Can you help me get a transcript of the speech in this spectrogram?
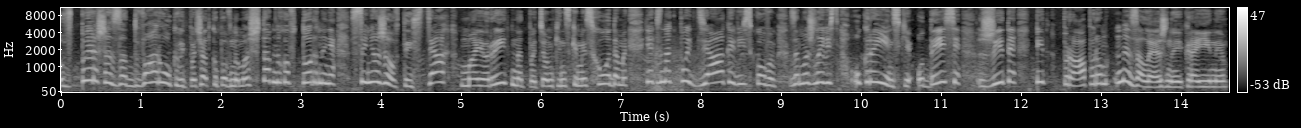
Вперше за два роки від початку повномасштабного вторгнення синьо-жовтий стяг майорить над Потьомкінськими сходами як знак подяки військовим за можливість українській Одесі жити під прапором незалежної країни.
